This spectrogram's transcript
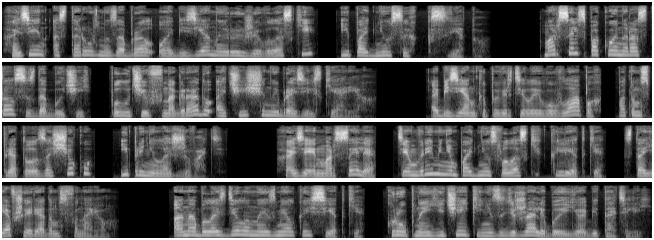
Хозяин осторожно забрал у обезьяны рыжие волоски и поднес их к свету. Марсель спокойно расстался с добычей, получив в награду очищенный бразильский орех. Обезьянка повертела его в лапах, потом спрятала за щеку и принялась жевать. Хозяин Марселя тем временем поднес волоски к клетке, стоявшей рядом с фонарем. Она была сделана из мелкой сетки, крупные ячейки не задержали бы ее обитателей.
